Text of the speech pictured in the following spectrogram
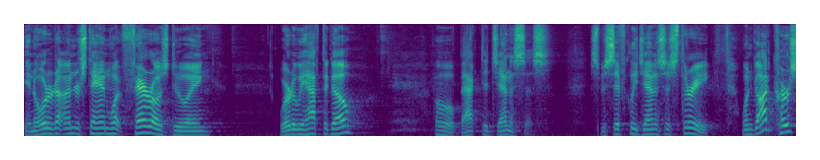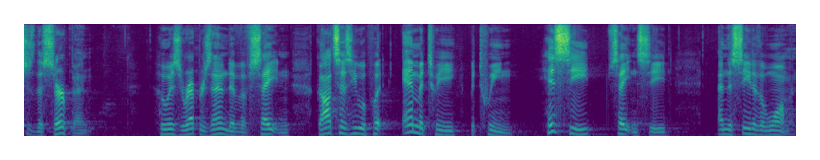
In order to understand what Pharaoh's doing, where do we have to go? Oh, back to Genesis, specifically Genesis 3. When God curses the serpent, who is a representative of Satan, God says he will put enmity between his seed, Satan's seed, and the seed of the woman.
